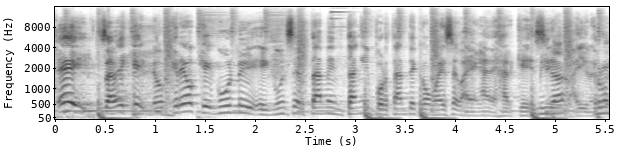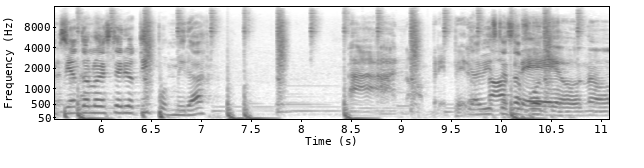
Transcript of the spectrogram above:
que, ey, ¿sabes qué? No creo que en un, en un certamen tan importante como ese vayan a dejar que se Mira, una rompiendo persona. los estereotipos. Mira. Ah, no, hombre, pero ¿Ya viste no esa creo, No,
